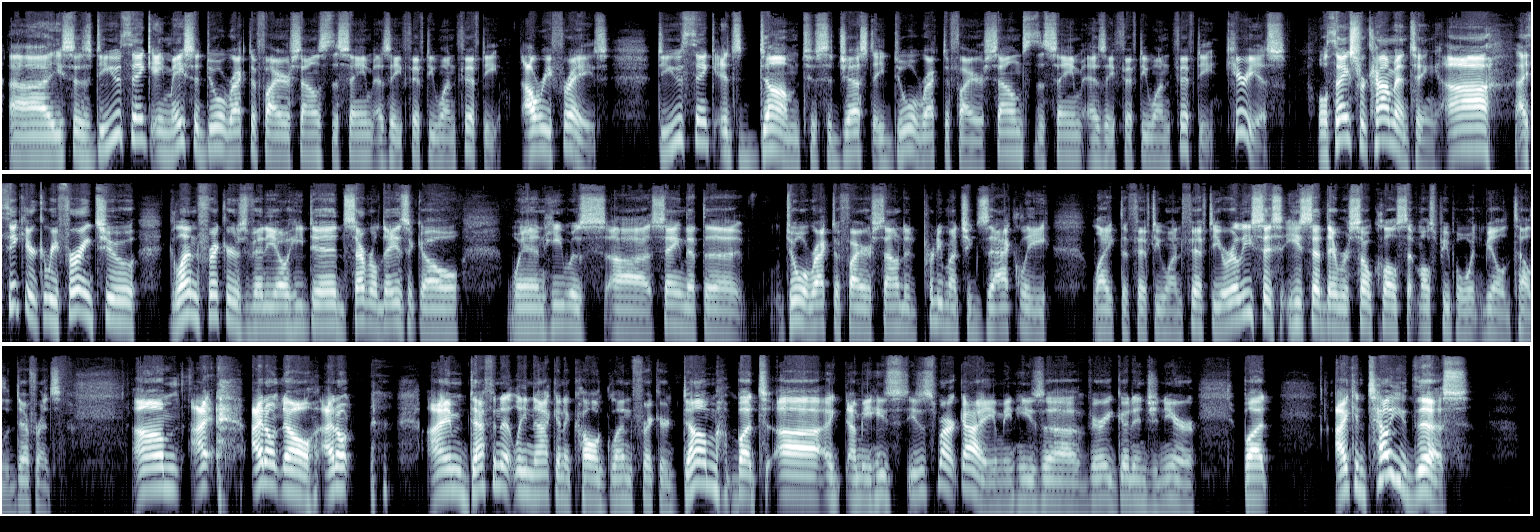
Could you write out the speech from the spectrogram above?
Uh, he says, Do you think a Mesa dual rectifier sounds the same as a 5150? I'll rephrase. Do you think it's dumb to suggest a dual rectifier sounds the same as a 5150? Curious. Well, thanks for commenting. Uh, I think you're referring to Glenn Fricker's video he did several days ago when he was uh, saying that the dual rectifier sounded pretty much exactly like the 5150, or at least he said they were so close that most people wouldn't be able to tell the difference. Um, I I don't know. I don't. I'm definitely not going to call Glenn Fricker dumb, but uh, I, I, mean he's he's a smart guy. I mean he's a very good engineer, but I can tell you this.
